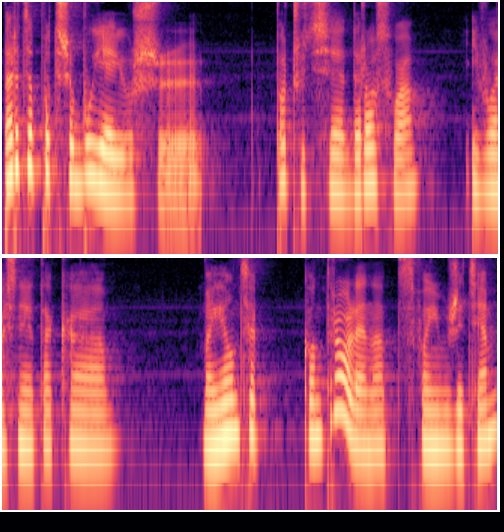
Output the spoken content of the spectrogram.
bardzo potrzebuję już y, poczuć się dorosła i właśnie taka mająca kontrolę nad swoim życiem.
